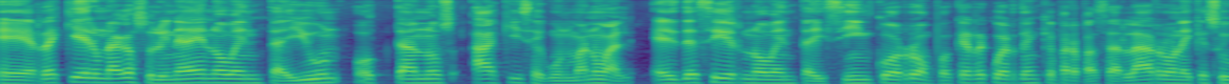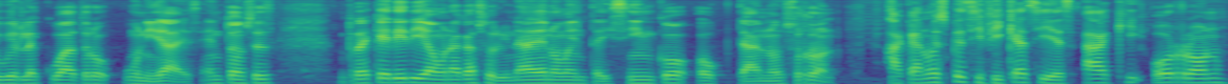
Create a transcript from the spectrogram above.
Eh, requiere una gasolina de 91 octanos aquí según manual, es decir 95 RON, porque recuerden que para pasar la RON hay que subirle 4 unidades, entonces requeriría una gasolina de 95 octanos RON. Acá no especifica si es AKI o RON,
